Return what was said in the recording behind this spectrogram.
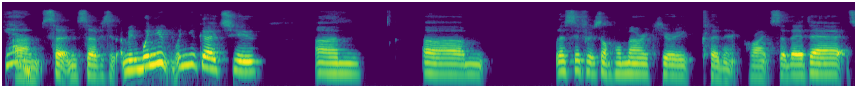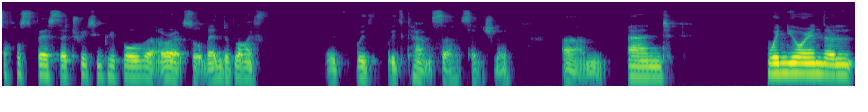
Yeah. um, certain services. I mean, when you when you go to, um, um, let's say for example, Marie Curie Clinic, right? So they're there. It's a hospice. They're treating people that are at sort of end of life with with with cancer, essentially. Um, and when you're in the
